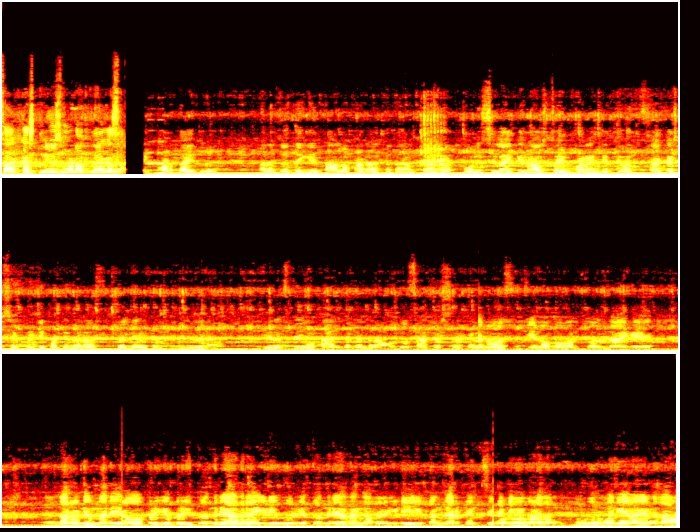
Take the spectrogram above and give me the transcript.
ಸಾಕಷ್ಟು ನ್ಯೂಸ್ ಮಾಡೋತ್ನಾಗ ಚೆಕ್ ಮಾಡ್ತಾ ಇದ್ರು. ಅದ್ರ ಜೊತೆಗೆ ತಾಲೂಕು ಆಡಳಿತದ ಅಂತಂದ್ರೆ ಪೊಲೀಸ್ ಇಲಾಖೆನೂ ಅಷ್ಟೇ ಇಂಪಾರ್ಟೆಂಟ್ ಇತ್ತು. ಇವತ್ತು ಸಾಕಷ್ಟು ಸೆಕ್ಯೂರಿಟಿ ಕೊಟ್ಟಿದ್ದಾರೆ ಸಿಬ್ಬಂದಿಗಳು ಕರ್ಕೊಂಡಿದ್ದಾರೆ ಈ ರಸ್ತೆ ಇವತ್ತು ಆಗ್ಬೇಕಂದ್ರೆ ಅವ್ರದ್ದು ಸಾಕಷ್ಟು ಸರ್ಕಾರನೋ ಸುಖಿನೋ ಭವಂತು ಅಂದಾಗೆ ಎಲ್ಲರೂ ನೆಮ್ಮದಿ ಇರೋ ಒಬ್ರಿಗಿಬ್ರಿಗೆ ತೊಂದರೆ ಆದ್ರೆ ಇಡೀ ಊರಿಗೆ ತೊಂದರೆ ಆದಂಗೆ ಅದು. ಇಡೀ ಬಂಗಾರ ಬೆಂಚಿ ಕಟ್ಟಿಗೆಗಳು ಮೂರು ಮನೆ ಏನದಾವ.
